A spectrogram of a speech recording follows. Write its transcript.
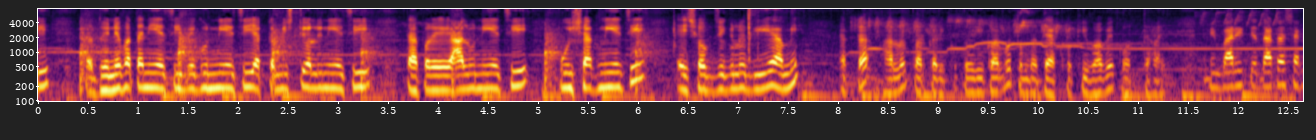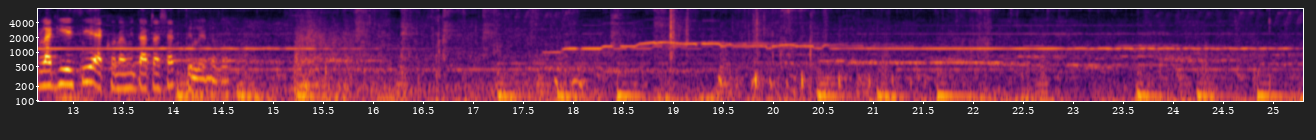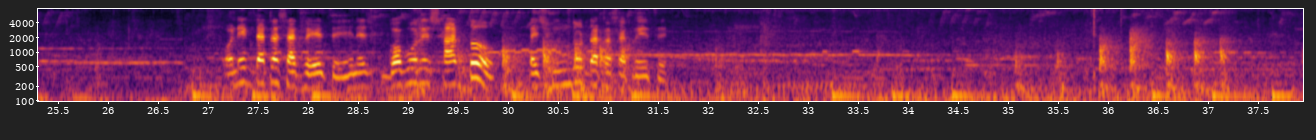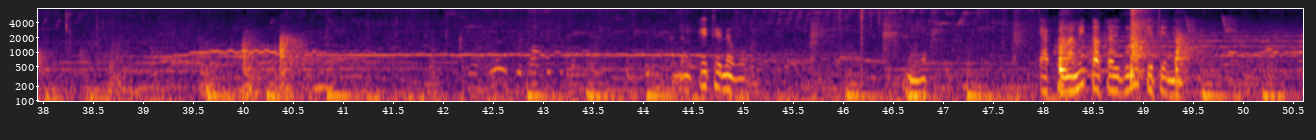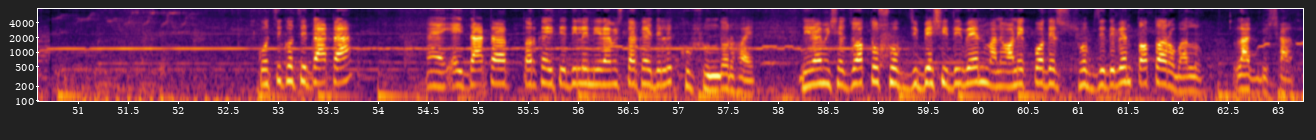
ধনে পাতা নিয়েছি, বেগুন নিয়েছি, একটা মিষ্টি আলু নিয়েছি, তারপরে আলু নিয়েছি, পুঁই শাক নিয়েছি, এই সবজিগুলো দিয়ে আমি একটা ভালো তরকারি তৈরি করব। তোমরা দেখো কীভাবে করতে হয়। আমি বাড়িতে ডাঁটা শাক লাগিয়েছি, এখন আমি ডাঁটা শাক তুলে নেব। অনেক ডাঁটা শাক হয়েছে। এনে গোবরের সার তো, তাই সুন্দর ডাঁটা শাক হয়েছে। কেটে নেব। এখন আমি তরকারিগুলো কেটে নেব। কচি কচি ডাটা হ্যাঁ এই ডাটা তরকারিতে দিলে, নিরামিষ তরকারি দিলে খুব সুন্দর হয়। নিরামিষে যত সবজি বেশি দিবেন মানে অনেক পদের সবজি দিবেন, তত আরও ভালো লাগবে স্বাদ।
